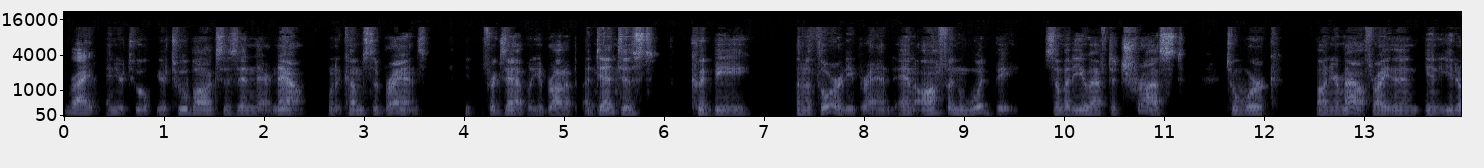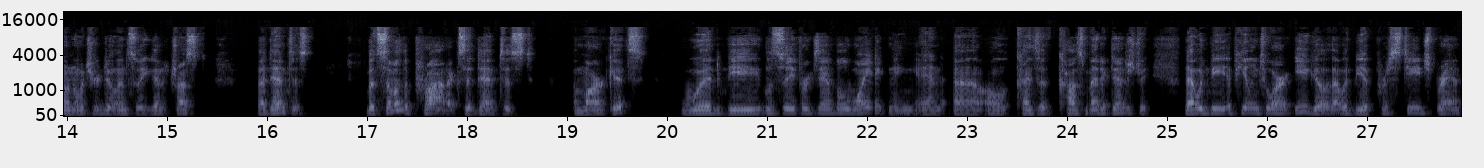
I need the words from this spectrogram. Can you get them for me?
right. and your tool your toolbox is in there. Now, when it comes to brands, for example, you brought up a dentist could be an authority brand, and often would be somebody you have to trust to work on your mouth, right? And, and you don't know what you're doing, so you're going to trust a dentist. But some of the products a dentist markets would be, let's say, for example, whitening and uh, all kinds of cosmetic dentistry. That would be appealing to our ego. That would be a prestige brand.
